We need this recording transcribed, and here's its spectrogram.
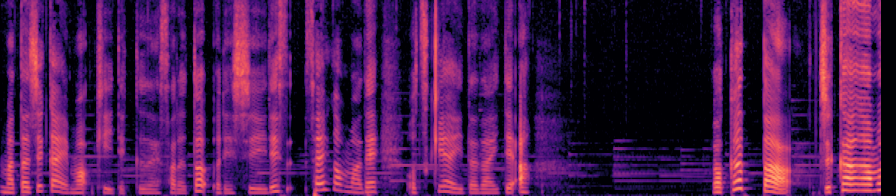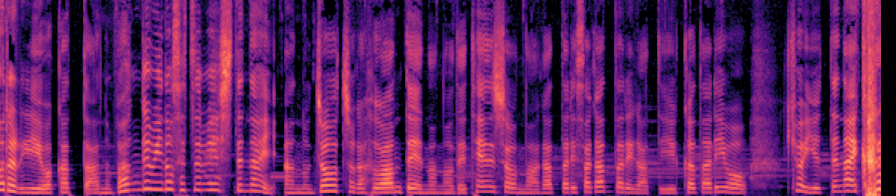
また次回も聞いてくださると嬉しいです。最後までお付き合いいただいてあ分かった。時間余る理由分かった。あの番組の説明してないあの情緒が不安定なのでテンションの上がったり下がったりがっていう語りを今日言ってないから。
